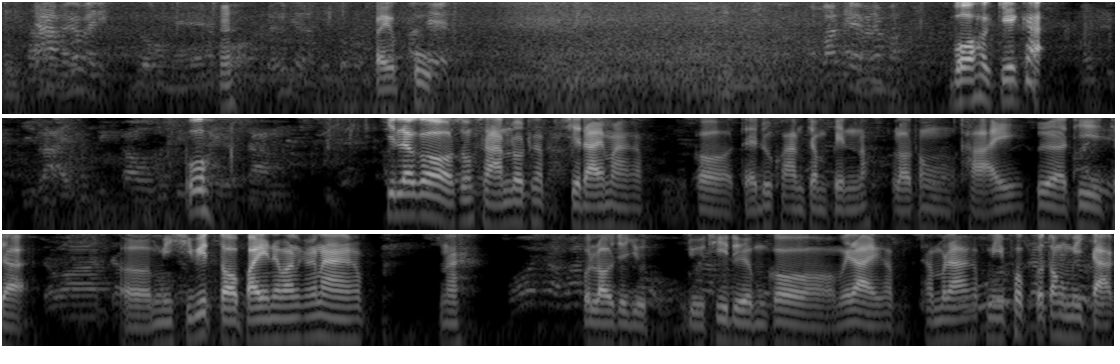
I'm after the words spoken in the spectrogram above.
ไปก็ไปดิฮะไปก็เดี๋ยวเราที่ตกไปกับผู้เอาบาเต้ไปนั่นปะบอเกะกะ โอ้คิดแล้วก็สงสารรถครับเสียดายมากครับ ก็แต่ด้วยความจำเป็นเนาะเราต้องขายเพื่อที่จะเอ่อมีชีวิตต่อไปในวันข้างหน้าครับนะคนเราจะหยุดอยู่ที่เดิมก็ไม่ได้ครับธรรมดาครับมีพบก็ต้องมีจาก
